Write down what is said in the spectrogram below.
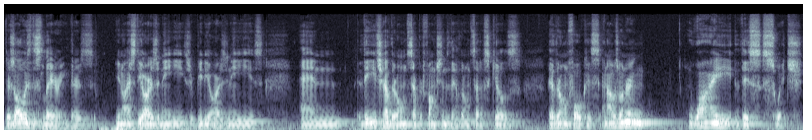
there's always this layering. There's, you know, SDRs and AEs or BDRs and AEs, and they each have their own separate functions. They have their own set of skills. They have their own focus. And I was wondering why this switch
